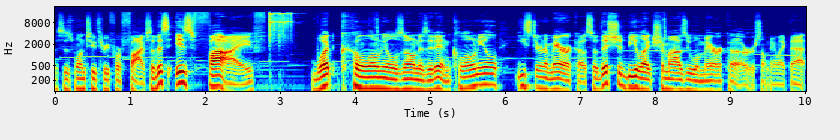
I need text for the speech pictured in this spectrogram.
This is one, two, three, four, five. So this is five. What colonial zone is it in? Colonial Eastern America. So this should be like Shimazu America or something like that.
